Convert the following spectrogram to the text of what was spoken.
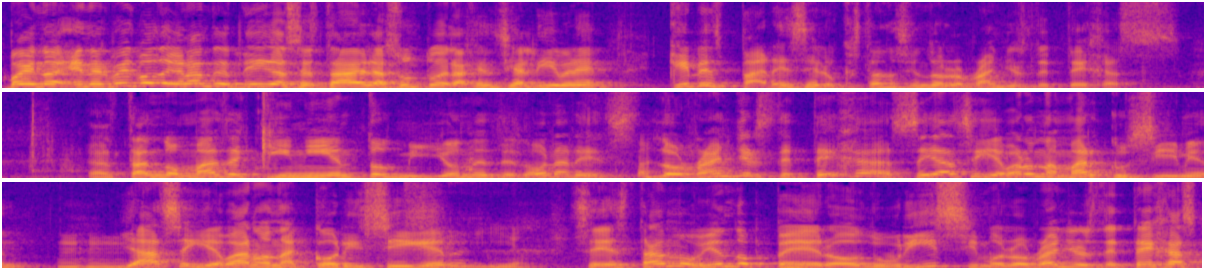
Bueno, en el béisbol de grandes ligas está el asunto de la agencia libre. ¿Qué les parece lo que están haciendo los Rangers de Texas? Gastando más de 500 millones de dólares. Los Rangers de Texas ya se llevaron a Marcus Simeon, ya se llevaron a Corey Seager. Sí. Se están moviendo, pero durísimo los Rangers de Texas,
